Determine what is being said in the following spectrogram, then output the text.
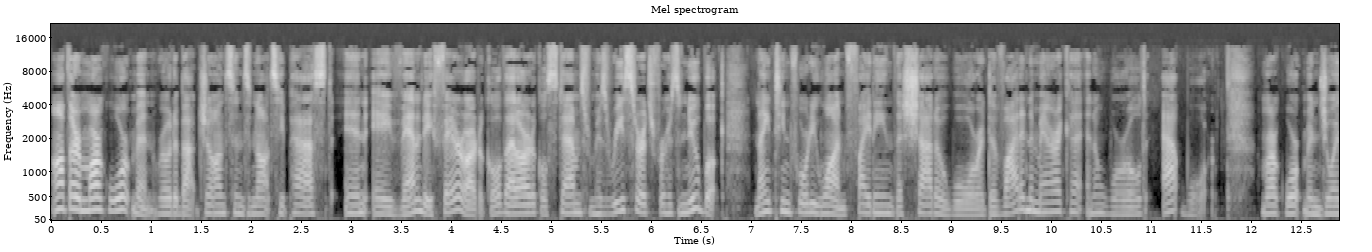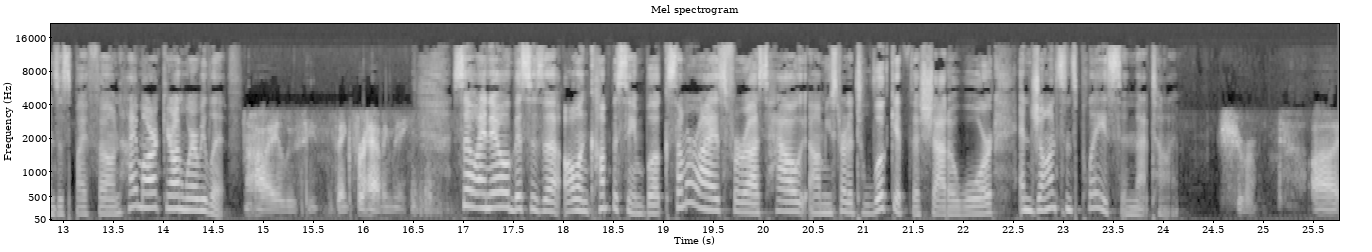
Author Mark Wortman wrote about Johnson's Nazi past in a Vanity Fair article. That article stems from his research for his new book, 1941 Fighting the Shadow War A Divided America in a World at War. Mark Wortman joins us by phone. Hi, Mark. You're on Where We Live. Hi, Lucy. Thanks for having me. So I know this is an all encompassing book. Summarize for us how um, you started to look at the Shadow War and Johnson's place in that time. Sure. Uh,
